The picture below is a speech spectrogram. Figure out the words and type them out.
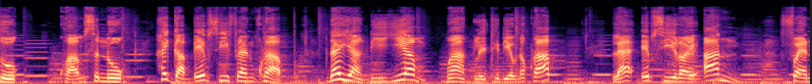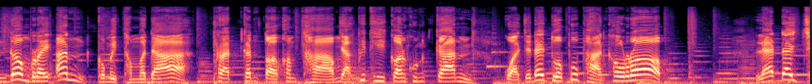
สุข ความสนุกให้กับ FC แฟนคลับ ได้อย่างดีเยี่ยมมากเลยทีเดียวนะครับ และ FC ไรอันแฟนดอมไรอันก็ไม่ธรรมดา ผลัดกันตอบคำถามจากพิธีกรคุณกัน กว่าจะได้ตัวผู้ผ่านเข้ารอบ และได้แช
